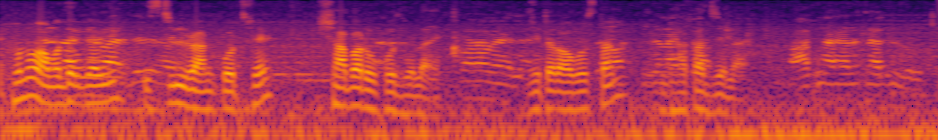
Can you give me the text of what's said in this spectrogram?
এখনও আমাদের গাড়ি স্টিল রান করছে সাভার উপজেলায় যেটার অবস্থান ঢাকা জেলায় আপনার হাতে চাকরি করছে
